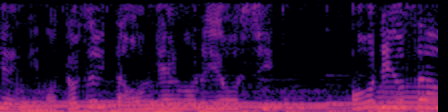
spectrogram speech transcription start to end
源に基づいた音源を利用し、オーディオサウンド、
